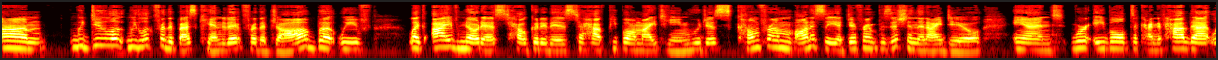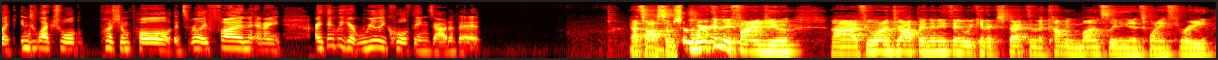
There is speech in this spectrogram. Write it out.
Um, we do look we look for the best candidate for the job but we've like I've noticed how good it is to have people on my team who just come from honestly a different position than I do and we're able to kind of have that like intellectual push and pull. It's really fun and I I think we get really cool things out of it. That's awesome. So where can they find you? Uh, if you want to drop in anything we can expect in the coming months leading into 23,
